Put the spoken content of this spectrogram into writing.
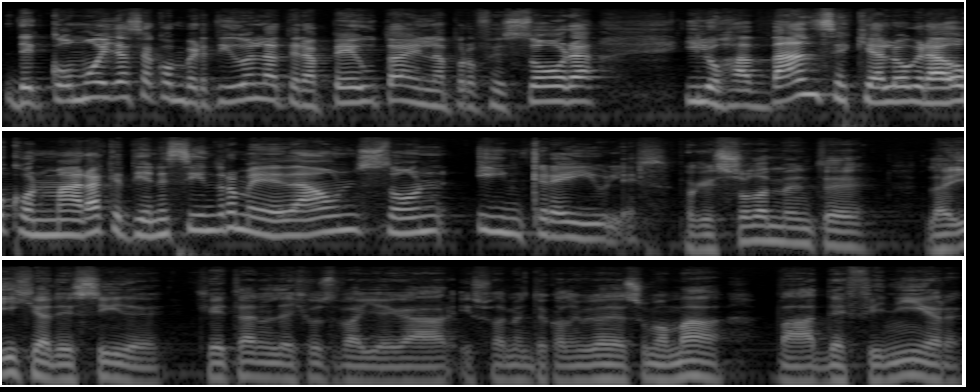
de cómo ella se ha convertido en la terapeuta, en la profesora y los avances que ha logrado con Mara, que tiene síndrome de Down, son increíbles. Porque solamente la hija decide qué tan lejos va a llegar y solamente con la ayuda de su mamá va a definir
